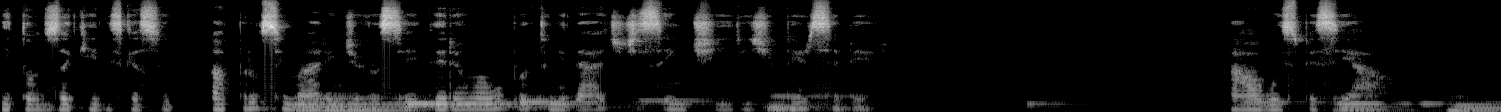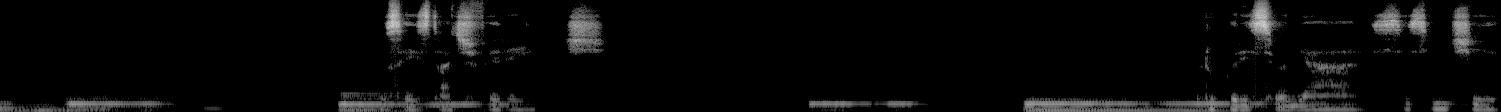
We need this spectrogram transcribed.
e todos aqueles que se aproximarem de você terão a oportunidade de sentir e de perceber algo especial. Você está diferente. Procure se olhar, se sentir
